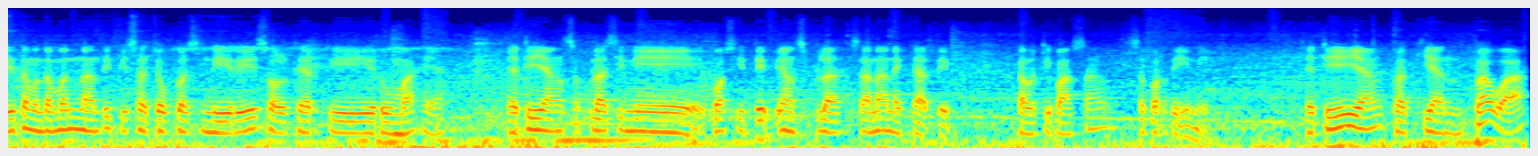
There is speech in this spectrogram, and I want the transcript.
Jadi teman-teman nanti bisa coba sendiri solder di rumah ya jadi yang sebelah sini positif yang sebelah sana negatif. Kalau dipasang seperti ini. Jadi yang bagian bawah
